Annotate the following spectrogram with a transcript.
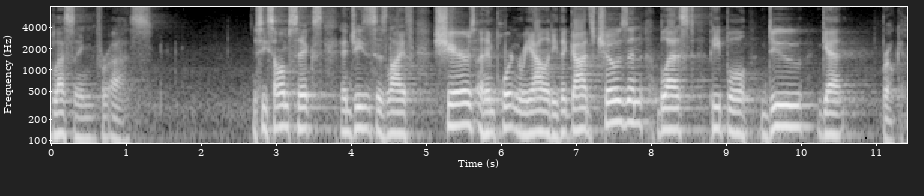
blessing for us. You see, Psalm 6 and Jesus' life shares an important reality that God's chosen, blessed people do get broken.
